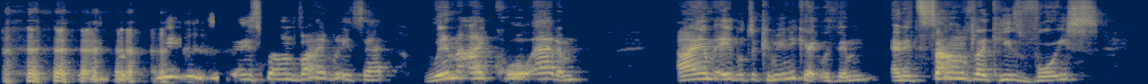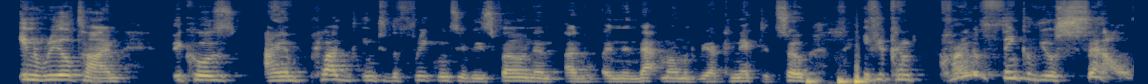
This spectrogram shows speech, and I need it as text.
his phone vibrates that. When I call Adam, I am able to communicate with him, and it sounds like his voice in real time because I am plugged into the frequency of his phone, and, and, and in that moment we are connected. So, if you can kind of think of yourself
